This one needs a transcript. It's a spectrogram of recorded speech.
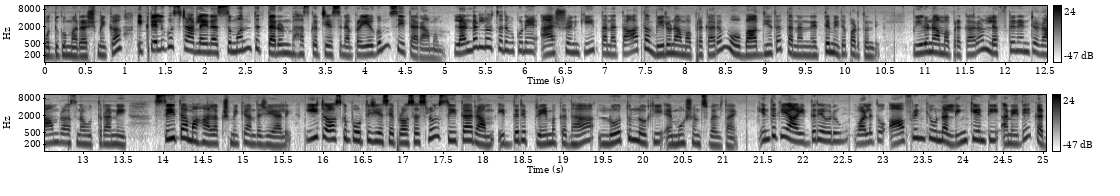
ముద్దుగుమ్మ రష్మిక ఇక తెలుగు స్టార్లైన సుమంత్ తరుణ్ భాస్కర్ చేసిన ప్రయోగం సీతారామం. లండన్లో చదువుకునే ఆశ్రన్కి తన తాత వీరునామా ప్రకారం ఓ బాధ్యత తన నెత్తి మీద పడుతుంది. వీరునామా ప్రకారం లెఫ్టినెంట్ రామ్ రాసిన ఉత్తరాన్ని సీతా మహాలక్ష్మికి అందజేయాలి. ఈ టాస్క్ పూర్తి చేసే ప్రాసెస్లో సీతారాం ఇద్దరి ప్రేమ కథ లోతుల్లోకి ఎమోషన్స్ వెళ్తాయి. ఇంతకీ ఆ ఇద్దరు ఎవరు? వాళ్ళతో ఆఫ్రిన్కి ఉన్న లింక్ ఏంటి అనేదే కథ.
